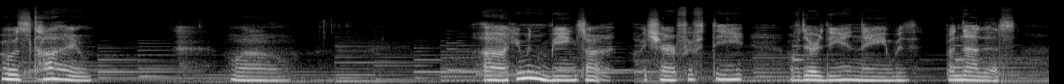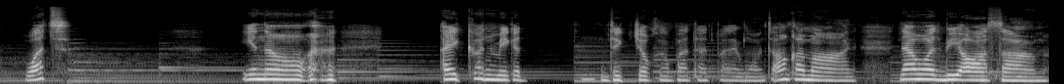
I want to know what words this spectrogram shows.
whose time? Wow. Uh, human beings are, share 50 of their DNA with bananas. What? You know, I couldn't make a dick joke about that, but I won't. Oh, come on. That would be awesome.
